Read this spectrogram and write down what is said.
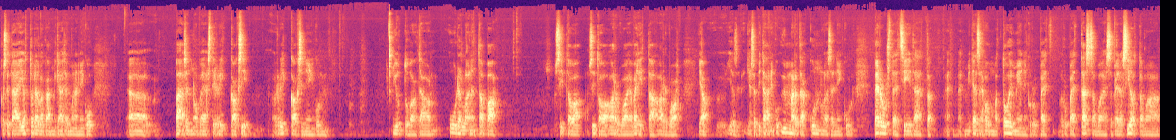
koska tämä ei ole todellakaan mikään semmoinen niin kuin, ää, pääsen nopeasti rikkaaksi, rikkaaksi niin kuin juttu, vaan tämä on uudenlainen tapa sitoa, sitoa arvoa ja välittää arvoa. Ja, ja, ja se pitää niin kuin ymmärtää kunnolla se niin kuin perusteet siitä, että, että, että miten se homma toimii, niin kun rupeat, rupeat tässä vaiheessa vielä sijoittamaan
